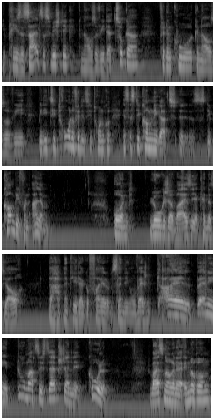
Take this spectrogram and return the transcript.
Die Prise Salz ist wichtig, genauso wie der Zucker für den Kuh, genauso wie, wie die Zitrone für die Zitronenkuh. Es ist die Kombination, es ist die Kombi von allem. Und logischerweise, ihr kennt das ja auch, da hat nicht jeder gefeiert und Standing Ovation. Geil, Benny, du machst dich selbstständig. Cool. Ich weiß noch in Erinnerung,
